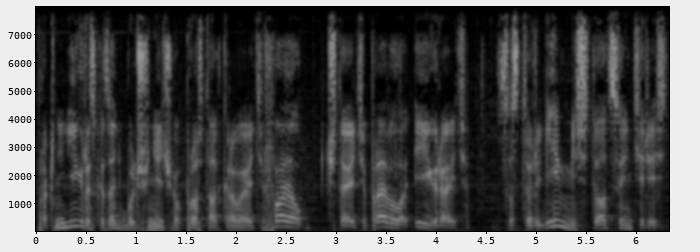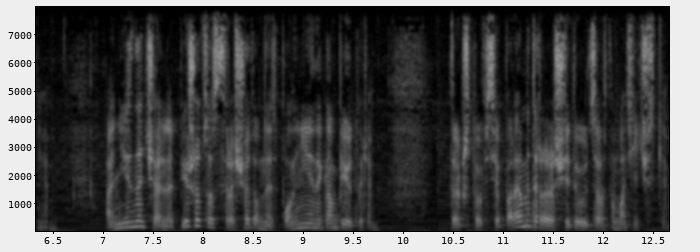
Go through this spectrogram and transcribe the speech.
Про книги игры сказать больше нечего, просто открываете файл, читаете правила и играете. Со сторигеймами ситуация интереснее. Они изначально пишутся с расчетом на исполнение на компьютере, так что все параметры рассчитываются автоматически.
